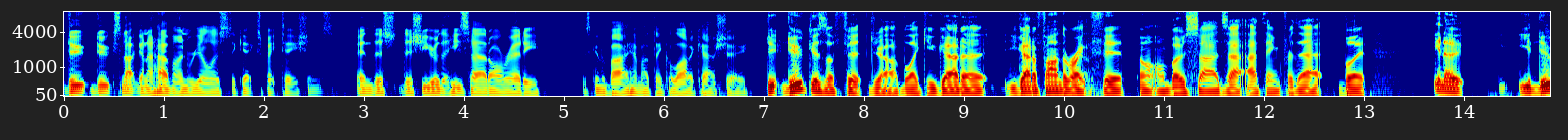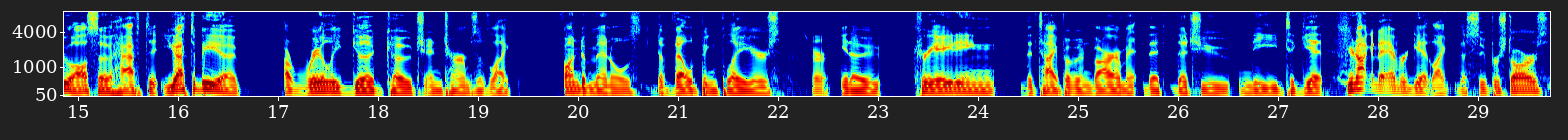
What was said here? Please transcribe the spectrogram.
Duke Duke's not going to have unrealistic expectations. And this this year that he's had already is going to buy him, I think, a lot of cachet. Du- Duke is a fit job. Like you gotta you gotta find the right fit on, on both sides. I, I think for that, but you know you do also have to you have to be a a really good coach in terms of like fundamentals, developing players. Sure. You know, creating the type of environment that that you need to get. You're not going to ever get like the superstars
